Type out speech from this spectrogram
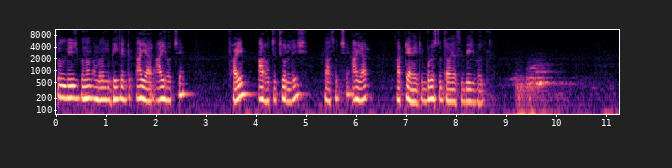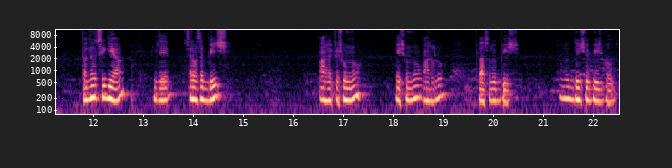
চল্লিশ গুণন আমাদেরকে V equal to I R I হচ্ছে ফাইভ আর হচ্ছে চল্লিশ প্লাস হচ্ছে আই আর আর টেন এটি ভোল্টেজ তো দেওয়া আছে বিশ ভোল্ট তাহলে হচ্ছে গিয়া যে চার হাজার বিশ, আর একটা শূন্য, এই শূন্য, আর হলো প্লাস হলো বিশ। হলো দুইশো বিশ ভোল্ট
